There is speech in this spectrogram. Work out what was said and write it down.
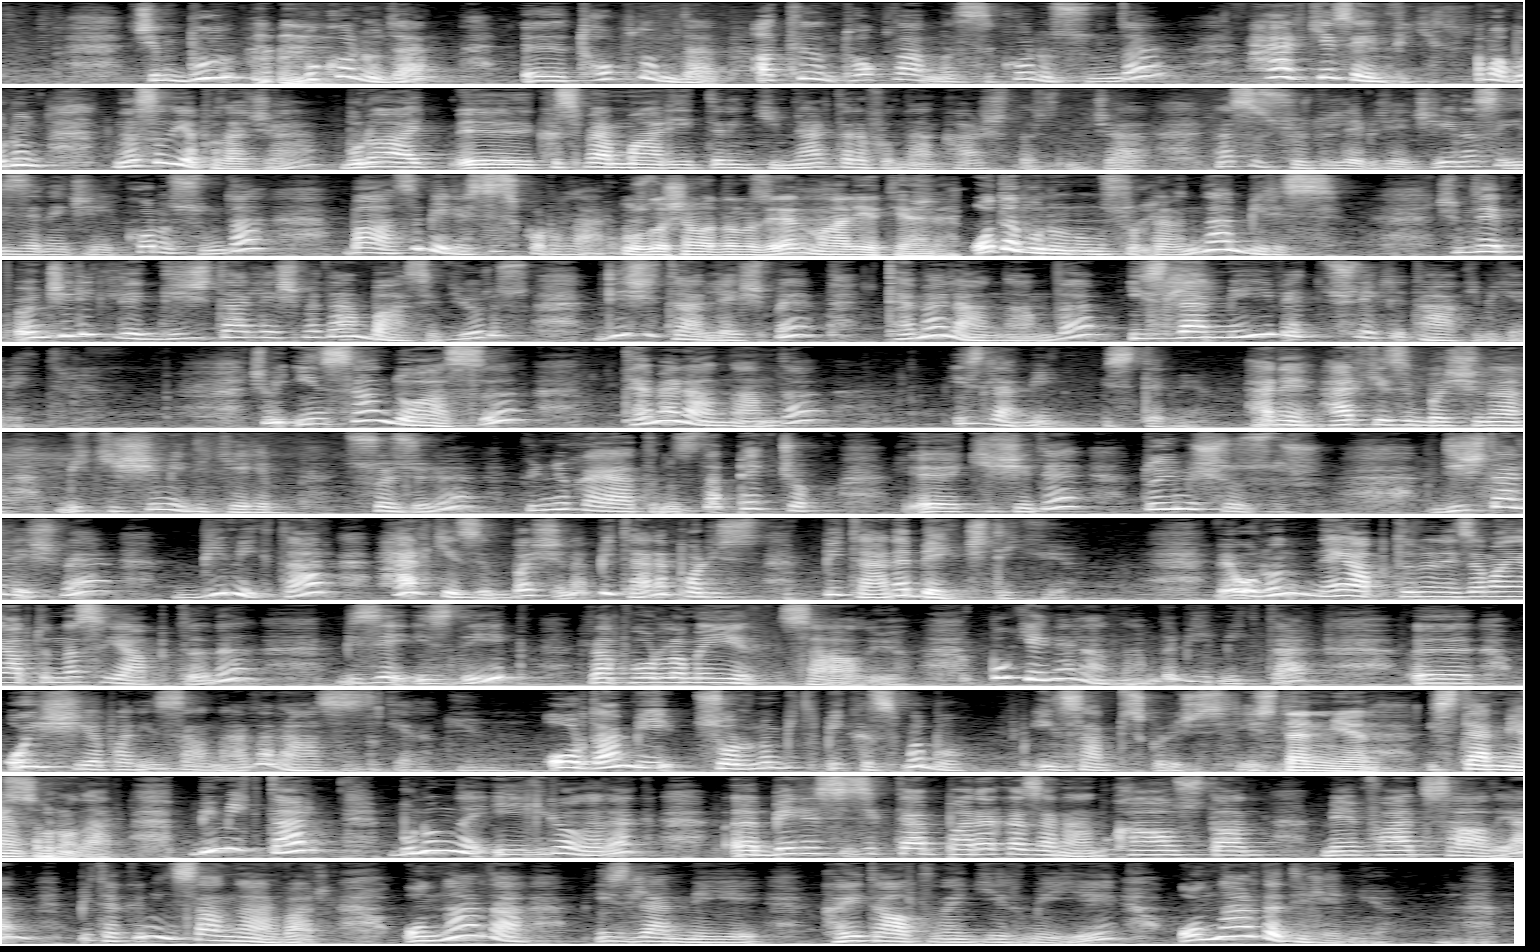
Şimdi bu bu konuda e, toplumda atığın toplanması konusunda herkes hemfikir. Ama bunun nasıl yapılacağı, buna ait e, kısmen maliyetlerin kimler tarafından karşılanacağı, nasıl sürdürülebileceği, nasıl izleneceği konusunda bazı belirsiz konular var. Uzlaşamadığımız yer maliyet yani. O da bunun unsurlarından birisi. Şimdi öncelikle dijitalleşmeden bahsediyoruz. Dijitalleşme temel anlamda izlenmeyi ve sürekli takibi gerektiriyor. Şimdi insan doğası temel anlamda izlenmeyi istemiyor. Hani herkesin başına bir kişi mi dikelim sözünü günlük hayatımızda pek çok e, kişi de duymuşuzdur. Dijitalleşme bir miktar herkesin başına bir tane polis, bir tane bekçi dikiyor. Ve onun ne yaptığını, ne zaman yaptığını, nasıl yaptığını bize izleyip raporlamayı sağlıyor. Bu genel anlamda bir miktar e, o işi yapan insanlarda rahatsızlık yaratıyor. Oradan bir sorunun bir, bir kısmı bu. İnsan psikolojisiyle ilgili İstenmeyen. istenmeyen konular. Bir miktar bununla ilgili olarak e, belirsizlikten para kazanan, kaostan menfaat sağlayan bir takım insanlar var. Onlar da izlenmeyi, kayıt altına girmeyi onlar da dilemiyor.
